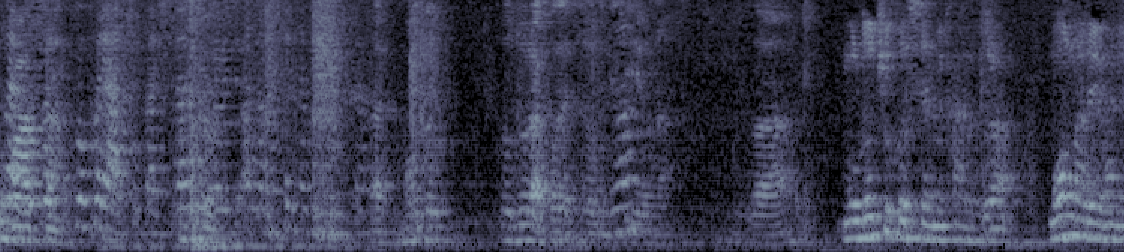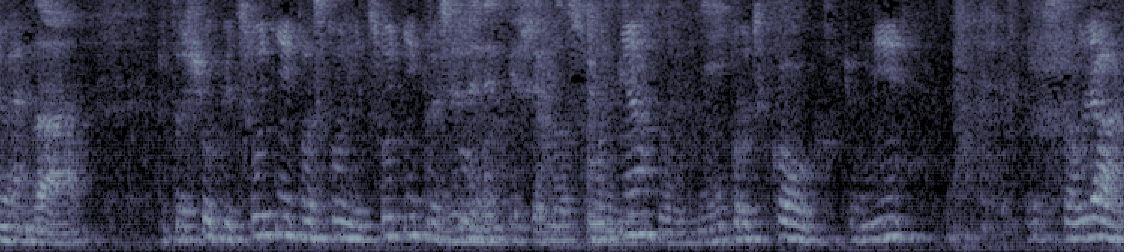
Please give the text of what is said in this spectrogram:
Давай Кубаса. по, по порядку перший раз говорить Анна Васильівна Будинка. так, Молдо Козурак Олеся Олексіївна. За. Молдочук Василь Михайлович. Молнар Євген Євгенович. За. Петрощук відсутній, Пластун відсутній, Жижи не Приступа. спіши, Відсутня. відсутній. Пруцьков в тюрмі. Савляк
